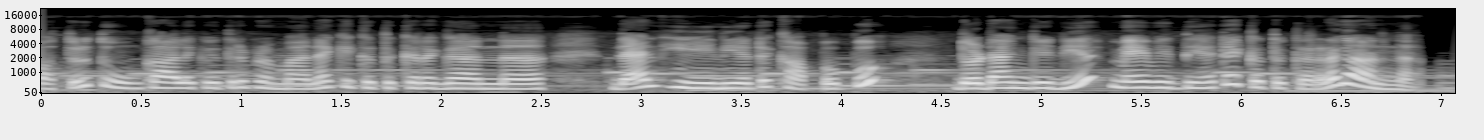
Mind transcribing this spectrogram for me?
වතුර තුන් කාලෙක විතර ප්‍රමාණයක් එකතු කරගන්න. දැන් හීනියට කපපු දොඩන්ගෙඩිය මේ විදිහට එකතු කරගන්න.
